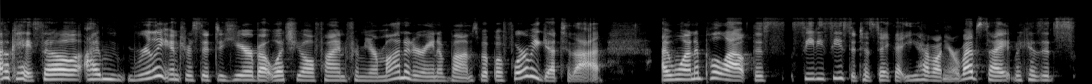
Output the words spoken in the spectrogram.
Okay, so I'm really interested to hear about what you all find from your monitoring of moms. But before we get to that, I want to pull out this CDC statistic that you have on your website because it's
